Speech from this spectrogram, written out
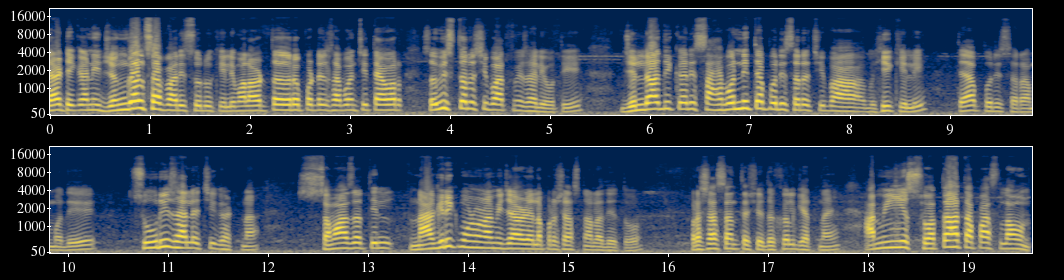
त्या ठिकाणी जंगल सफारी सुरू केली. मला वाटतं अर पटेल साहेबांची त्यावर सविस्तर अशी बातमी झाली होती. जिल्हाधिकारी साहेबांनी त्या परिसराची बा ही केली. त्या परिसरामध्ये चोरी झाल्याची घटना समाजातील नागरिक म्हणून आम्ही ज्या वेळेला प्रशासनाला देतो प्रशासन तशी दखल घेत नाही. आम्ही स्वतः तपास लावून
